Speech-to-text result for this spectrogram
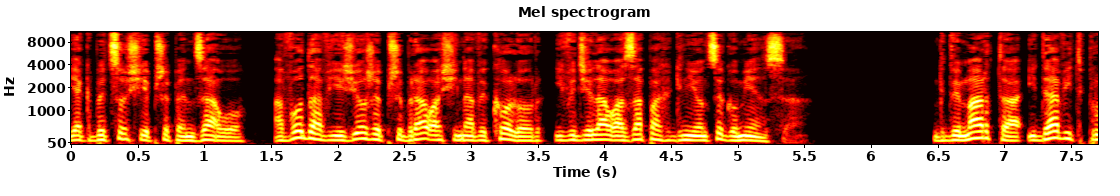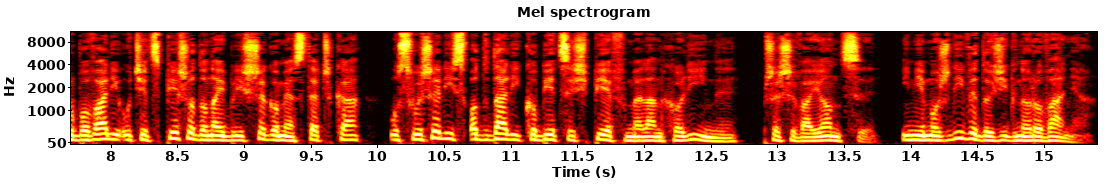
jakby coś je przepędzało, a woda w jeziorze przybrała sinawy kolor i wydzielała zapach gnijącego mięsa. Gdy Marta i Dawid próbowali uciec pieszo do najbliższego miasteczka, usłyszeli z oddali kobiecy śpiew melancholijny, przeszywający i niemożliwy do zignorowania.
